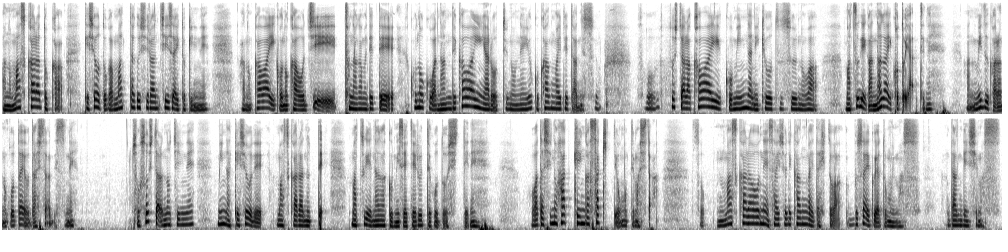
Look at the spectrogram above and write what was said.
あのマスカラとか化粧とか全く知らん小さい時にねあの可愛い子の顔をじーっと眺めててこの子はなんで可愛いんやろうっていうのをねよく考えてたんですよ。そうそしたら可愛い子みんなに共通するのはまつげが長いことやってねあの自らの答えを出したんですね。そうそしたら後にねみんな化粧でマスカラ塗ってまつげ長く見せてるってことを知ってね私の発見が先って思ってました。マスカラをね最初に考えた人はブサイクやと思います。断言します。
